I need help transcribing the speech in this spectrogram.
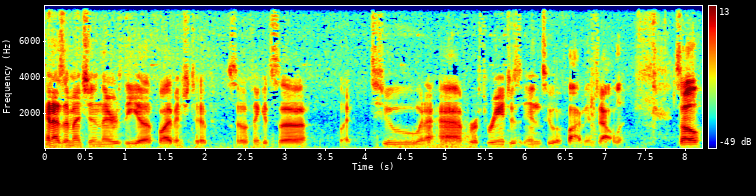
And as I mentioned, there's the uh, five inch tip. So I think it's uh, like two and a half or three inches into a five inch outlet. So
